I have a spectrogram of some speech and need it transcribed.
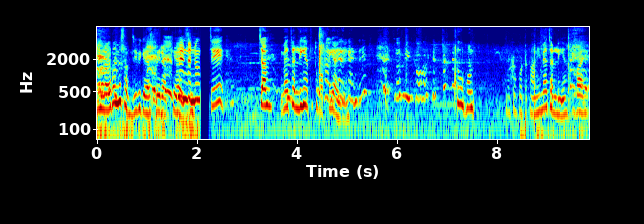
ਮੈਨੂੰ ਲੱਗਦਾ ਮੈਂ ਸਬਜ਼ੀ ਵੀ ਗੈਸ ਤੇ ਰੱਖ ਕੇ ਆਈ ਜੇ ਚੱਲ ਮੈਂ ਚੱਲੀ ਆ ਤੇ ਆਪੇ ਆਈ ਤੂੰ ਹੁਣ ਮੇਰੇ ਕੋ ਕੁੱਟ ਖਾਣੀ ਮੈਂ ਚੱਲੀ ਆ। ਬਾਏ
